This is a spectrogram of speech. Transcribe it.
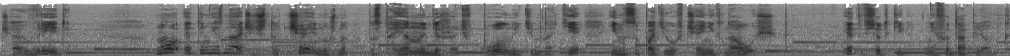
чаю вреден – но это не значит, что чай нужно постоянно держать в полной темноте и насыпать его в чайник на ощупь. Это все-таки не фотопленка.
